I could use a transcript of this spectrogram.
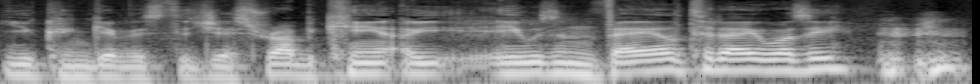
you can give us the gist. Robbie Keane, he was unveiled today, was he?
